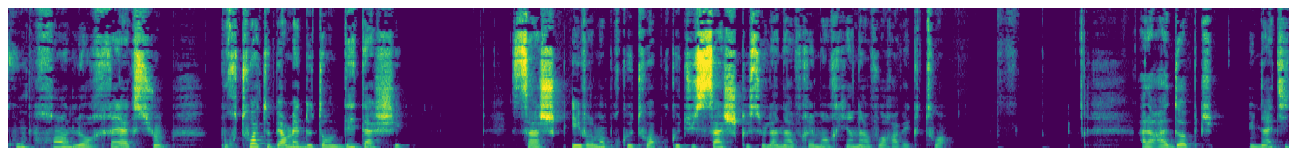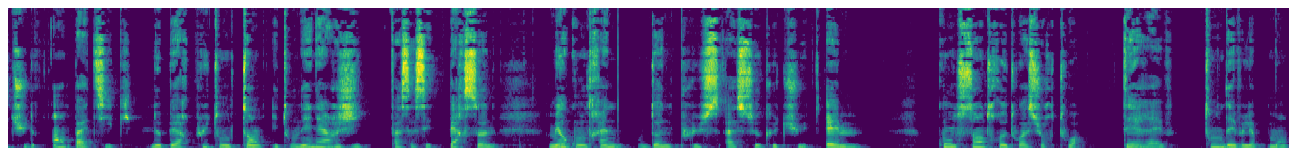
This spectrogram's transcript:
comprendre leurs réactions pour toi te permettre de t'en détacher. Sache, et vraiment pour que toi, pour que tu saches que cela n'a vraiment rien à voir avec toi. Alors adopte une attitude empathique, ne perds plus ton temps et ton énergie face à cette personne, mais au contraire donne plus à ceux que tu aimes. Concentre-toi sur toi, tes rêves, ton développement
